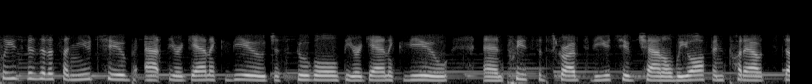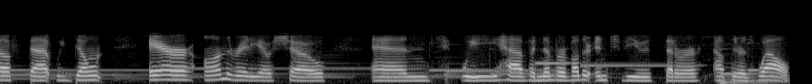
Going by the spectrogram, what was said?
please visit us on YouTube at The Organic View. Just Google The Organic View and please subscribe to the YouTube channel. We often put out stuff that we don't air on the radio show, and we have a number of other interviews that are out there as well.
